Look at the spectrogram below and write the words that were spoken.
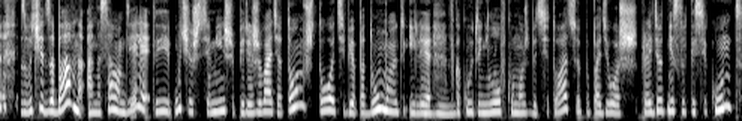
Звучит забавно, а на самом деле ты учишься меньше переживать о том, что тебе подумают или mm-hmm. в какую-то неловкую, может быть, ситуацию попадешь. Пройдет несколько секунд,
